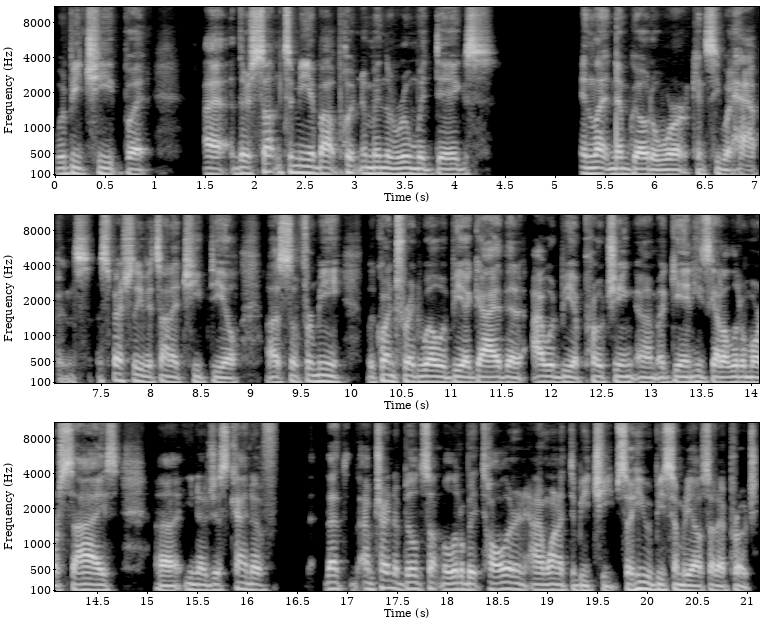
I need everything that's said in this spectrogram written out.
Would be cheap, but uh, there's something to me about putting him in the room with Diggs and letting them go to work and see what happens, especially if it's on a cheap deal. Uh, so for me, Laquan Treadwell would be a guy that I would be approaching. Um, again, he's got a little more size, uh, you know, just kind of that I'm trying to build something a little bit taller and I want it to be cheap. So he would be somebody else that I approach.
